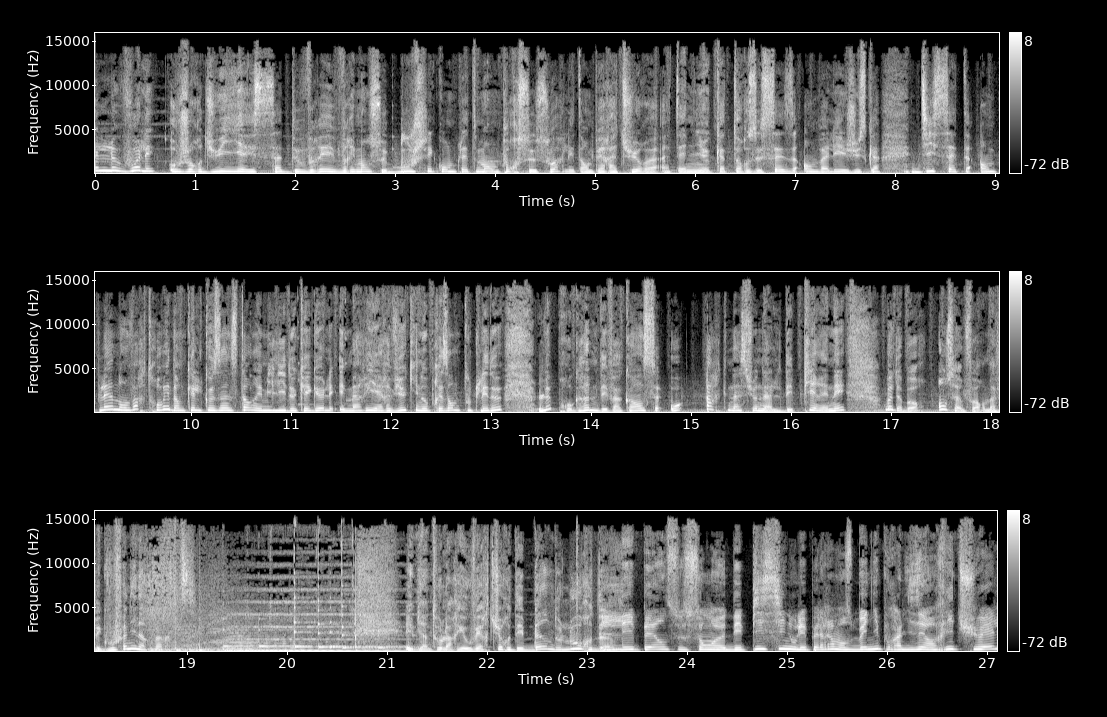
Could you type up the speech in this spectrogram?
ciel aujourd'hui et ça devrait vraiment se boucher complètement pour ce soir. Les températures atteignent 14-16 en vallée et jusqu'à 17 en plaine. On va retrouver dans quelques instants Émilie de Kegel et Marie Hervieux qui nous présentent toutes les deux le programme des vacances au Parc national des Pyrénées. Mais d'abord, on s'informe avec vous Fanny Narvart. Et bientôt la réouverture des bains de Lourdes. Les bains, ce sont euh, des piscines où les pèlerins vont se baigner pour réaliser un rituel.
